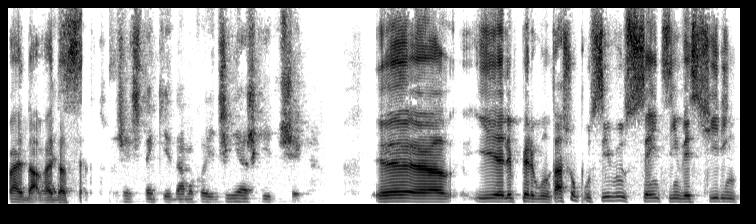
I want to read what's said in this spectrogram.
Vai dar, vai mas dar certo. A gente tem que dar uma corridinha, acho que chega. É, e ele pergunta: acham possível os Saints investirem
